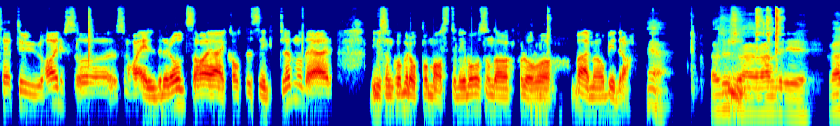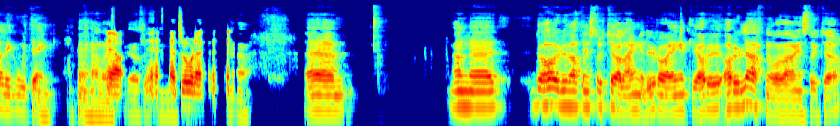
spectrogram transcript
TTU har, så, som har eldreråd, så har jeg kalt det Sirkelen. Og det er de som kommer opp på masternivå, som da får lov å være med og bidra. Ja. jeg synes det er veldig, veldig god ting. Henrik. Ja, jeg, jeg, tror det. Ja. Um, men uh, da har jo du vært instruktør lenge, du da egentlig. Har du, har du lært noe å være instruktør?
